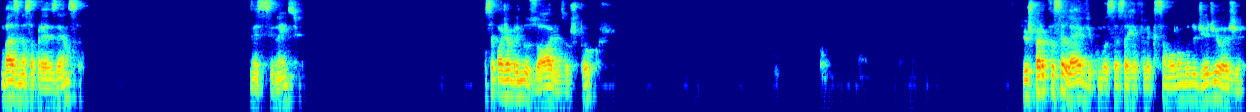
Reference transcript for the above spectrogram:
com base nessa presença, nesse silêncio, você pode abrindo os olhos aos poucos. Eu espero que você leve com você essa reflexão ao longo do dia de hoje.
